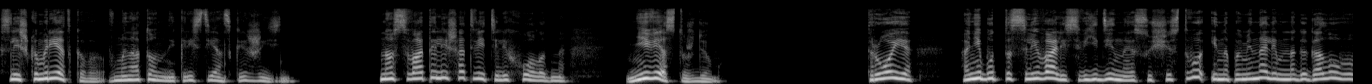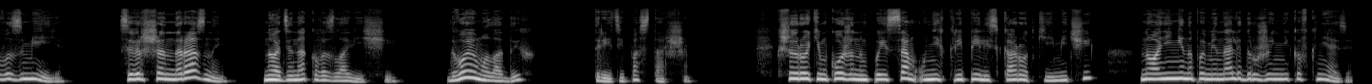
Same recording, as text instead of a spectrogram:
слишком редкого в монотонной крестьянской жизни. Но сваты лишь ответили холодно «Невесту ждем». Трое, они будто сливались в единое существо и напоминали многоголового змея, совершенно разные, но одинаково зловещие. Двое молодых, третий постарше. К широким кожаным поясам у них крепились короткие мечи, но они не напоминали дружинников князя.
